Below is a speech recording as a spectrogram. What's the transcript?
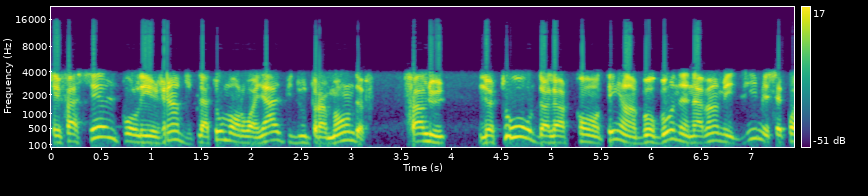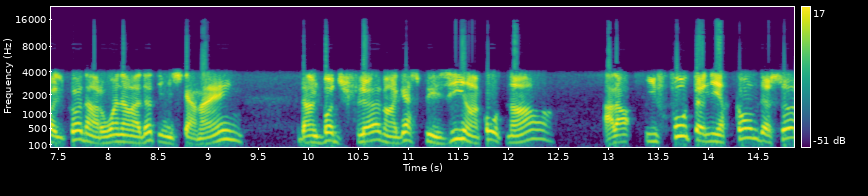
C'est facile pour les gens du plateau Mont-Royal puis d'Outremont de faire le, le tour de leur comté en boboune en avant-midi, mais c'est pas le cas dans Rouen-Noranda-Témiscamingue, dans le bas du fleuve, en Gaspésie, en Côte-Nord. Alors, il faut tenir compte de ça,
